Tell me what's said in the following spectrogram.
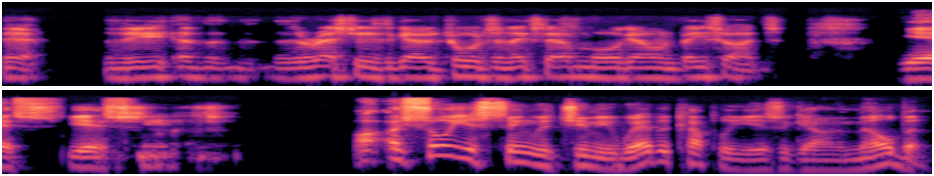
yeah, the, uh, the the rest is to go towards the next album or go on B sides. Yes, yes. I, I, saw you sing with Jimmy Webb a couple of years ago in Melbourne.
